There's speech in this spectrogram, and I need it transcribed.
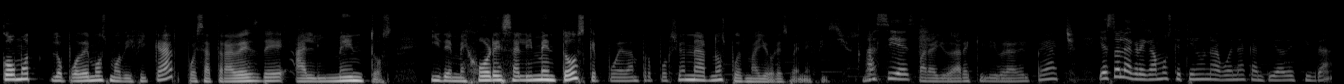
¿Cómo lo podemos modificar? Pues a través de alimentos y de mejores alimentos que puedan proporcionarnos pues mayores beneficios, ¿no? Así es. Para ayudar a equilibrar el pH. Y esto le agregamos que tiene una buena cantidad de fibra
